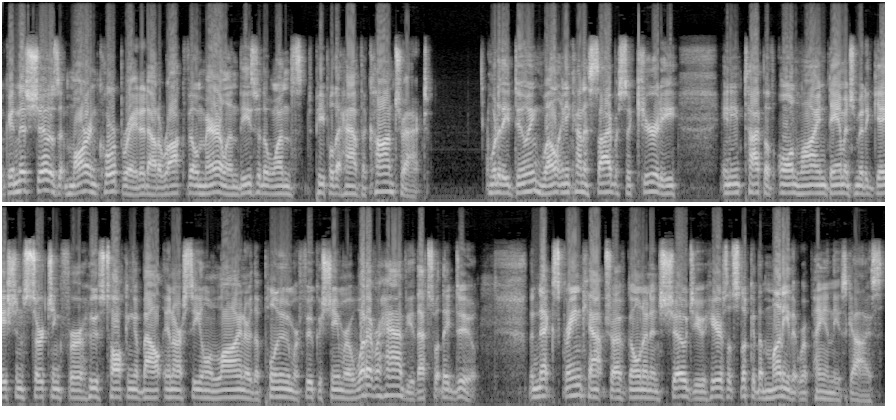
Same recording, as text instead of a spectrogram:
Okay, and this shows that Mar Incorporated out of Rockville, Maryland, these are the ones people that have the contract. What are they doing? Well, any kind of cybersecurity, any type of online damage mitigation, searching for who's talking about NRC online or the plume or Fukushima or whatever have you. That's what they do. The next screen capture I've gone in and showed you. Here's let's look at the money that we're paying these guys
